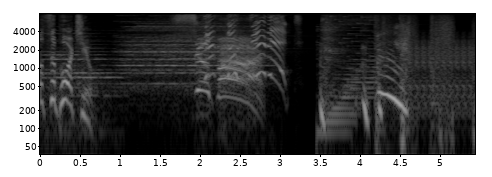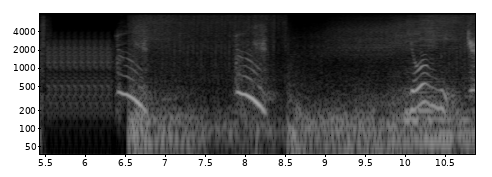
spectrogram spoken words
I'll support you. Super! Did it! You're weak.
